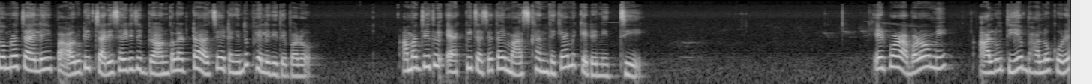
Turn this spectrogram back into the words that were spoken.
তোমরা চাইলে এই পাউরুটির চারি সাইডে যে ব্রাউন কালারটা আছে, এটা কিন্তু ফেলে দিতে পারো। আমার যেহেতু এক পিস আছে, তাই মাঝখান থেকে আমি কেটে নিচ্ছি। এরপর আবারও আমি আলু দিয়ে ভালো করে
